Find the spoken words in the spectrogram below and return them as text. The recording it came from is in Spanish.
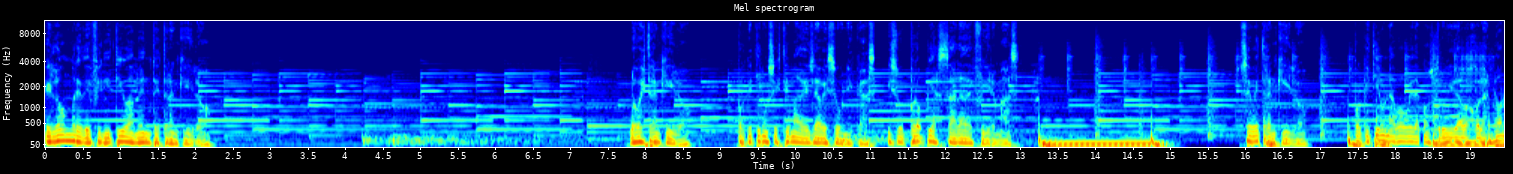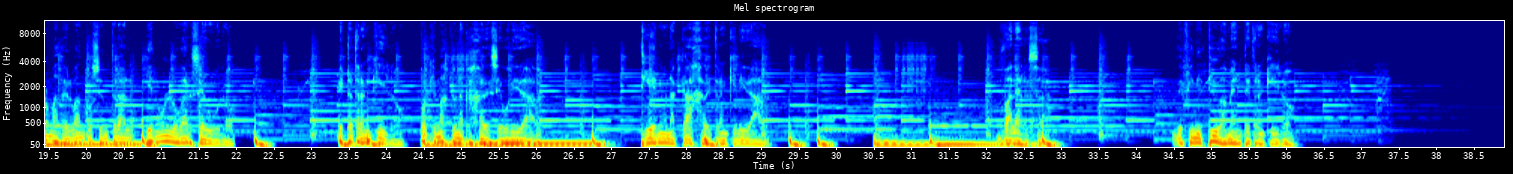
El hombre definitivamente tranquilo. Lo ves tranquilo porque tiene un sistema de llaves únicas y su propia sala de firmas. Se ve tranquilo porque tiene una bóveda construida bajo las normas del Banco Central y en un lugar seguro. Está tranquilo porque más que una caja de seguridad, tiene una caja de tranquilidad. Valerza. Definitivamente tranquilo.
